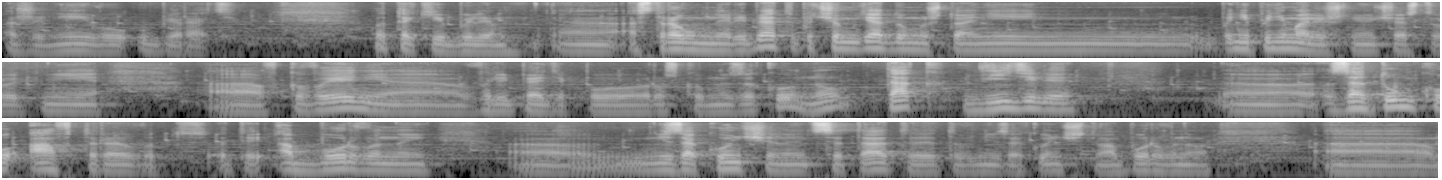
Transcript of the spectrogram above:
а жене его убирать. Вот такие были э, остроумные ребята. Причем я думаю, что они не понимали, что не участвуют ни э, в КВН, а в Олимпиаде по русскому языку. Но так видели э, задумку автора вот этой оборванной, э, незаконченной цитаты, этого незаконченного, оборванного э,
